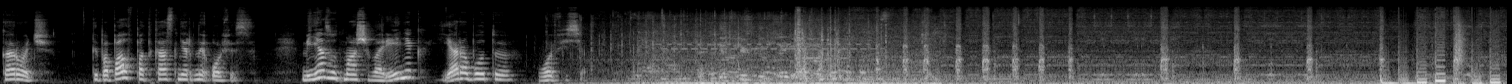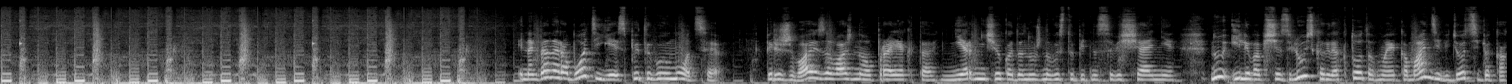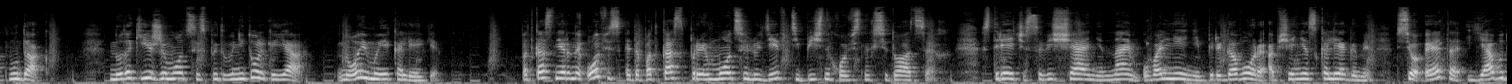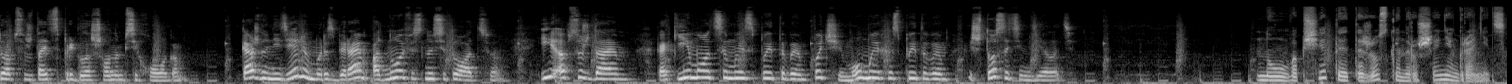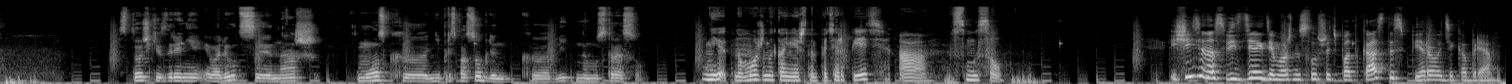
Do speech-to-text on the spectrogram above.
Короче, ты попал в подкаст «Нервный офис». Меня зовут Маша Вареник, я работаю в офисе. Иногда на работе я испытываю эмоции. Переживаю из-за важного проекта, нервничаю, когда нужно выступить на совещании, ну или вообще злюсь, когда кто-то в моей команде ведет себя как мудак. Но такие же эмоции испытываю не только я, но и мои коллеги. Подкаст «Нервный офис» — это подкаст про эмоции людей в типичных офисных ситуациях. Встречи, совещания, найм, увольнение, переговоры, общение с коллегами — все это я буду обсуждать с приглашенным психологом. Каждую неделю мы разбираем одну офисную ситуацию и обсуждаем, какие эмоции мы испытываем, почему мы их испытываем и что с этим делать. Ну, вообще-то это жесткое нарушение границ. С точки зрения эволюции наш мозг э, не приспособлен к длительному стрессу. Нет, ну можно, конечно, потерпеть, а смысл? Ищите нас везде, где можно слушать подкасты с 1 декабря.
